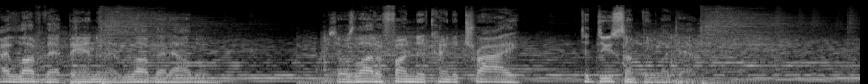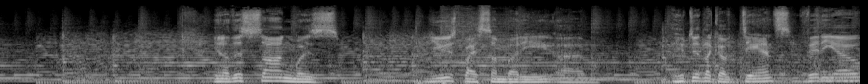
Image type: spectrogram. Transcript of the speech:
I love that band and I love that album. So it was a lot of fun to kind of try to do something like that. You know, this song was used by somebody um, who did like a dance video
